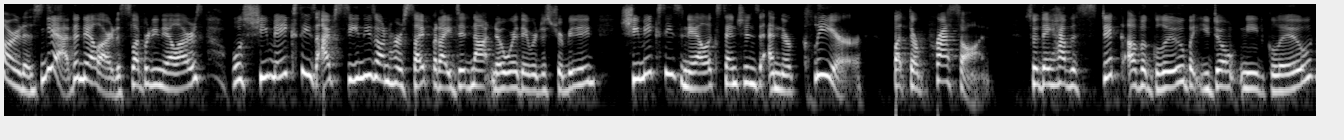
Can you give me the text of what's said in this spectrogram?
Nail artist. Yeah, the nail artist, celebrity nail artist. Well, she makes these. I've seen these on her site, but I did not know where they were distributed. She makes these nail extensions and they're clear, but they're press on. So they have the stick of a glue, but you don't need glue.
